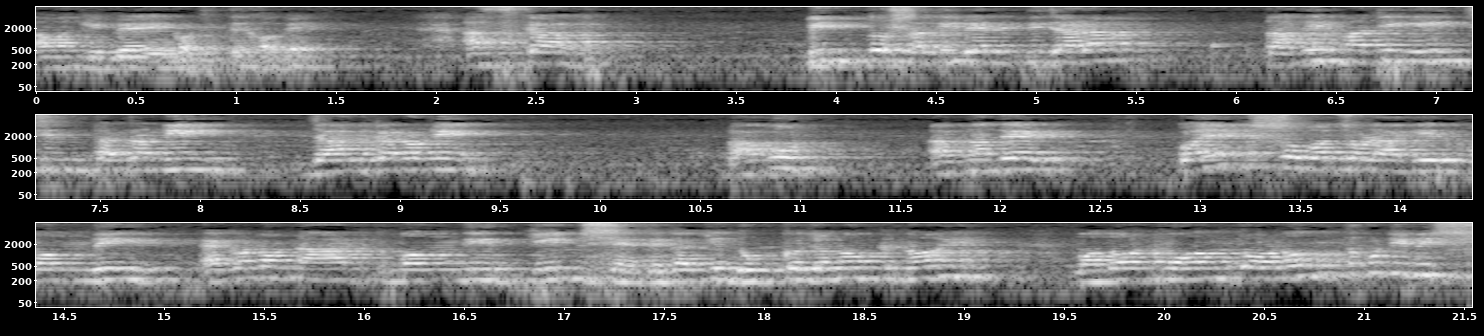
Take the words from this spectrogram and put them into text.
আমাকে ব্যয় করতে হবে। আজকাল বিত্তশালী ব্যক্তি যারা, তাদের মাঝে এই চিন্তাটা নেই, যার কারণে ভাবুন, আপনাদের কয়েকশো বছর আগের মন্দির, এখনও নাট মন্দির কিনছেন এটা কি দুঃখজনক নয়? মদন মোহন্ত অনন্ত কোটি বিশ্ব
